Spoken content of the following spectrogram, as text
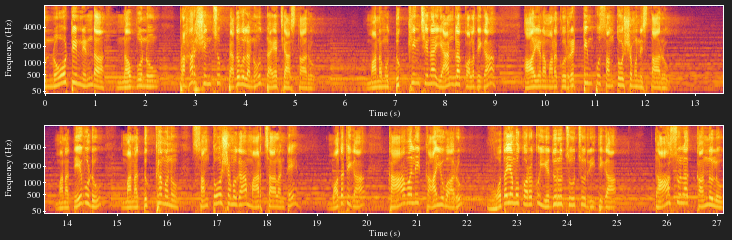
నోటి నిండా నవ్వును ప్రహర్షించు పెదవులను దయచేస్తారు. మనము దుఃఖించిన యాండ్ల కొలదిగా ఆయన మనకు రెట్టింపు సంతోషమునిస్తారు. మన దేవుడు మన దుఃఖమును సంతోషముగా మార్చాలంటే మొదటిగా కావలి కాయువారు ఉదయము కొరకు ఎదురు చూచు రీతిగా దాసుల కన్నులు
